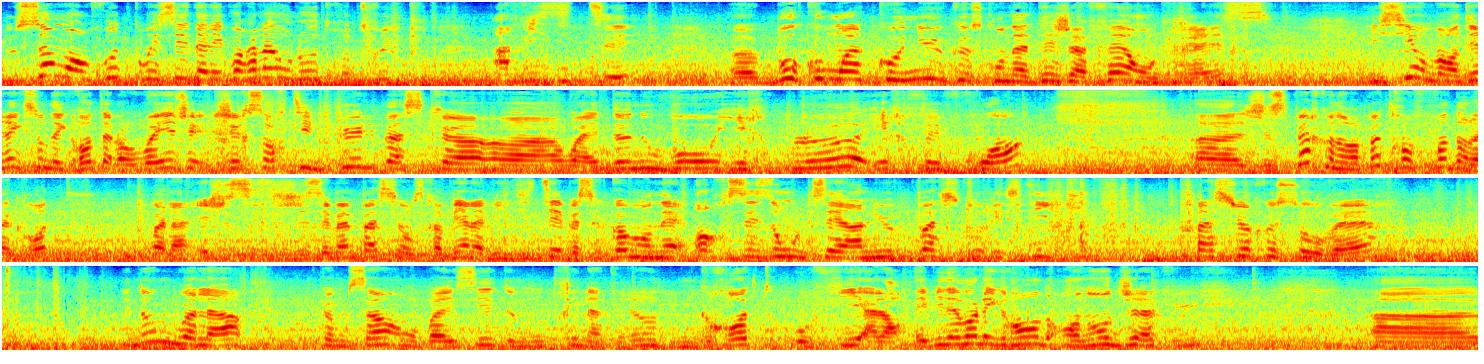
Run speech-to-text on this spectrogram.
Nous sommes en route pour essayer d'aller voir l'un ou l'autre truc à visiter, euh, beaucoup moins connu que ce qu'on a déjà fait en Grèce. Ici, on va en direction des grottes. Alors, vous voyez, j'ai ressorti le pull parce que, euh, ouais, de nouveau, il pleut, il refait froid. Euh, J'espère qu'on n'aura pas trop froid dans la grotte. Voilà, et je sais, je sais même pas si on sera bien la visiter parce que comme on est hors saison, que c'est un lieu pas touristique, pas sûr que c'est ouvert. Et donc voilà, comme ça, on va essayer de montrer l'intérieur d'une grotte aux filles. Alors évidemment, les grandes en ont déjà vu, euh,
